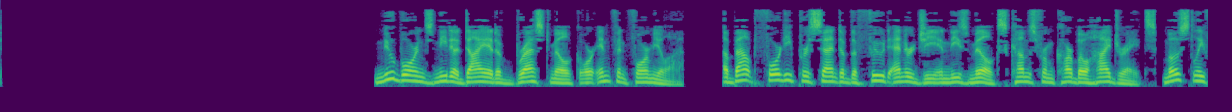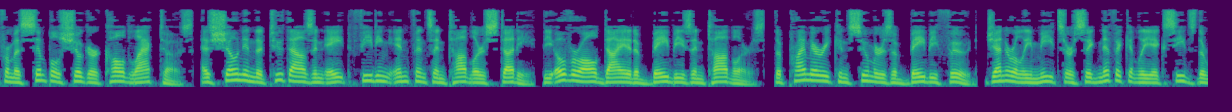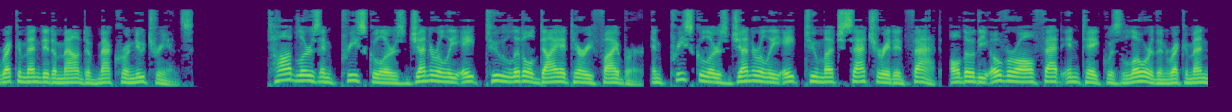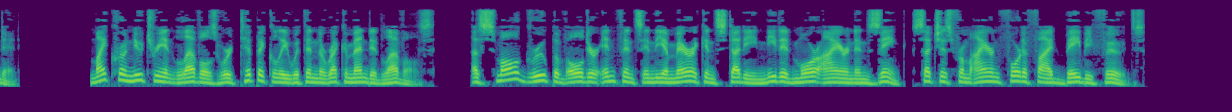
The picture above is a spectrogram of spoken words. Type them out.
Newborns need a diet of breast milk or infant formula. About 40% of the food energy in these milks comes from carbohydrates, mostly from a simple sugar called lactose. As shown in the 2008 Feeding Infants and Toddlers study, the overall diet of babies and toddlers, the primary consumers of baby food, generally meets or significantly exceeds the recommended amount of macronutrients. Toddlers and preschoolers generally ate too little dietary fiber, and preschoolers generally ate too much saturated fat, although the overall fat intake was lower than recommended. Micronutrient levels were typically within the recommended levels. A small group of older infants in the American study needed more iron and zinc, such as from iron-fortified baby foods.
